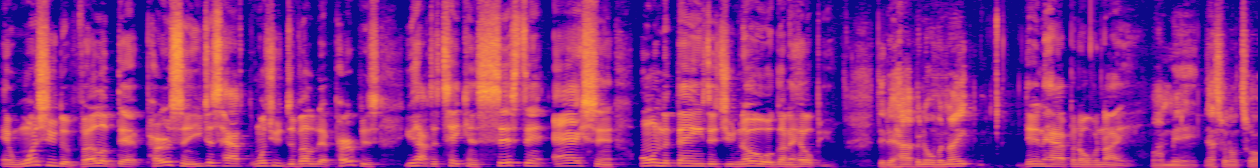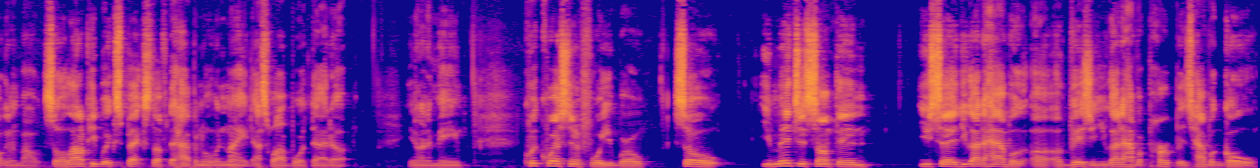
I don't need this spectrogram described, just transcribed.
And once you develop that person, you just have once you develop that purpose, you have to take consistent action on the things that you know are going to help you. Did it happen overnight? Didn't happen overnight. My man, that's what I'm talking about. So a lot of people expect stuff to happen overnight. That's why I brought that up. You know what I mean? Quick question for you, bro. So you mentioned something you said you got to have a, a, a vision, you got to have a purpose, have a goal.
